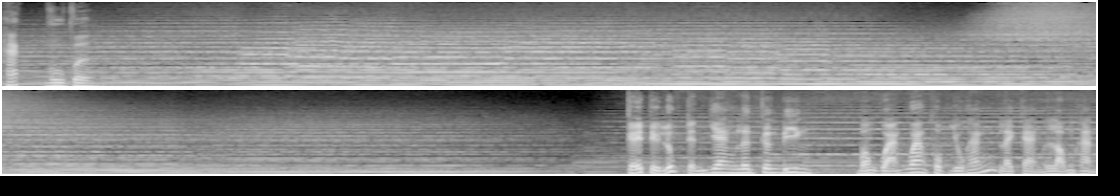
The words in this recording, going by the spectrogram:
Hát vu vơ. Kể từ lúc Trịnh Giang lên cơn điên, bọn quản quan phục vụ hắn lại càng lộng hành.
